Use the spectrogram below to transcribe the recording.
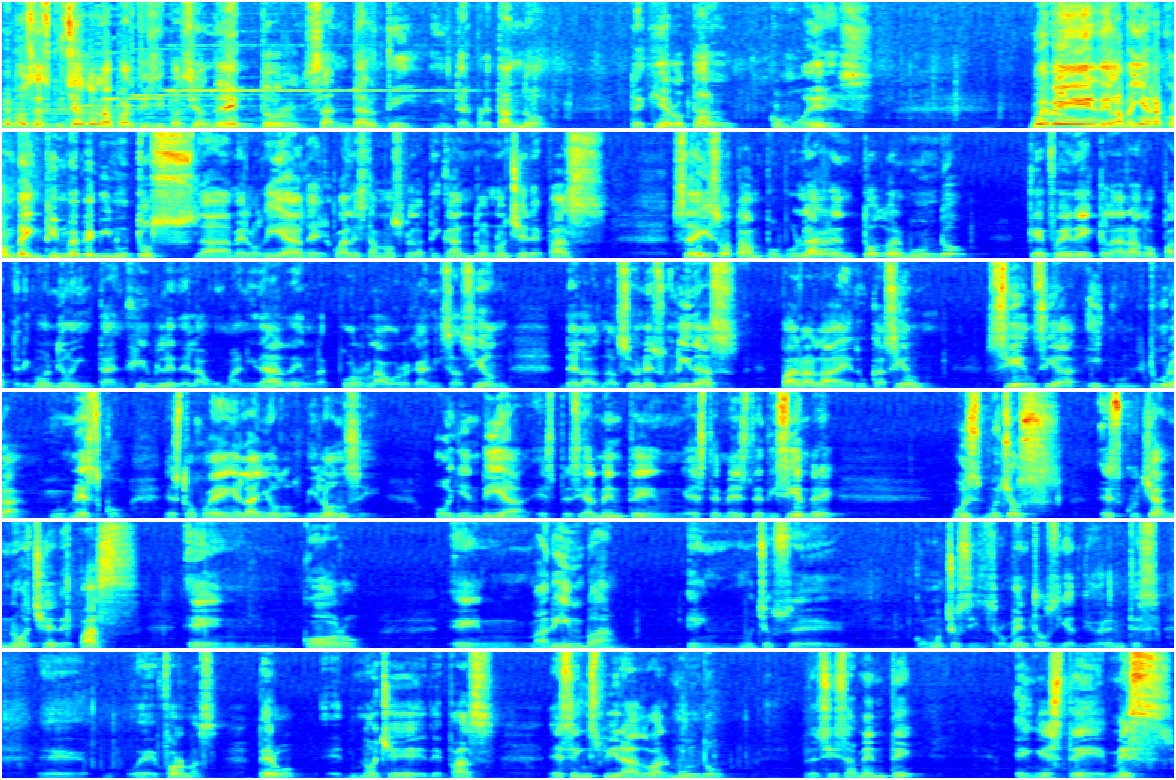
Hemos escuchado la participación de Héctor Sandarti interpretando Te quiero tal como eres. 9 de la mañana con 29 minutos, la melodía del cual estamos platicando, Noche de Paz, se hizo tan popular en todo el mundo que fue declarado Patrimonio Intangible de la Humanidad por la Organización de las Naciones Unidas para la Educación, Ciencia y Cultura UNESCO. Esto fue en el año 2011. Hoy en día, especialmente en este mes de diciembre, pues muchos escuchan Noche de Paz en coro, en marimba, en muchos, eh, con muchos instrumentos y en diferentes eh, eh, formas. Pero Noche de Paz es inspirado al mundo precisamente en este mes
